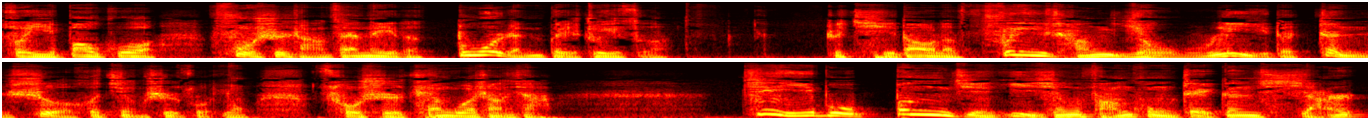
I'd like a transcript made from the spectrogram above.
所以，包括副市长在内的多人被追责，这起到了非常有力的震慑和警示作用，促使全国上下。进一步绷紧疫情防控这根弦儿。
